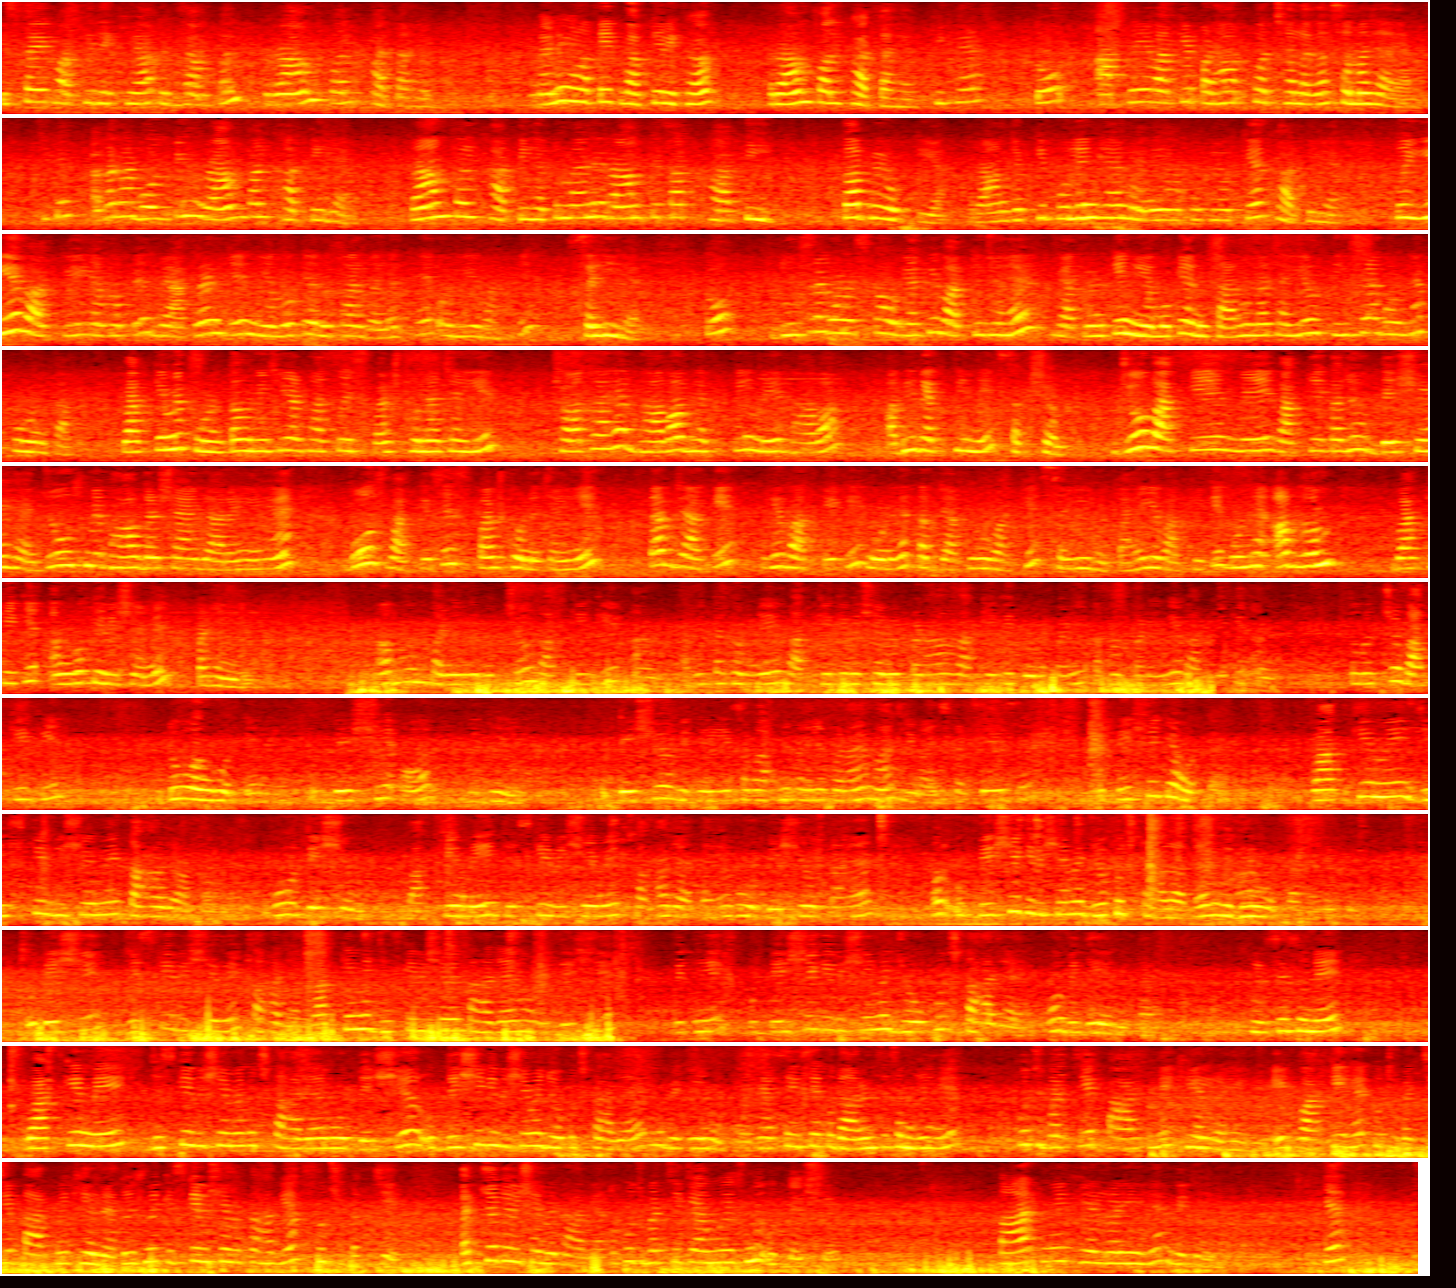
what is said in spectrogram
इसका एक वाक्य देखिए आप एग्ज़ाम्पल राम फल खाता है। मैंने यहाँ पे एक वाक्य लिखा, राम फल खाता है, ठीक है? तो आपने ये वाक्य पढ़ा, आपको अच्छा लगा, समझ आया, ठीक है? अगर मैं बोलती हूँ राम फल खाती है राम फल खाती है तो मैंने राम के साथ खाती का प्रयोग किया। राम जबकि पुलिंग है, मैंने यहाँ पे प्रयोग किया, खाती है। तो ये वाक्य यहाँ पे व्याकरण के नियमों के अनुसार गलत है और ये वाक्य सही है। तो दूसरा गुण इसका हो गया कि वाक्य जो है व्याकरण के नियमों के अनुसार होना चाहिए और तीसरा गुण है पूर्णता। वाक्य में पूर्णता होनी चाहिए अर्थात को स्पष्ट होना चाहिए। चौथा है भावाभिव्यक्ति में भावा अभिव्यक्ति में सक्षम। जो वाक्य में, वाक्य का जो उद्देश्य है, जो उसमें भाव दर्शाए जा रहे हैं, वो उस वाक्य से स्पष्ट होने चाहिए। तब जाके ये वाक्य के गुण है, तब जाके वो वाक्य सही होता है। ये वाक्य के गुण है। अब हम वाक्य के अंगों के विषय में पढ़ेंगे। अब हम पढ़ेंगे बच्चों वाक्य के अंग। अभी तक हमने वाक्य के विषय में पढ़ा, वाक्य के गुण पढ़े, अब हम पढ़ेंगे वाक्य के अंग। तो बच्चों, वाक्य के दो अंग होते हैं, उद्देश्य और विधेय। उद्देश्य और विधेय ये सब आपने पहले पढ़ा है आज रिवाइज करते हैं इसे। उद्देश्य क्या होता है? वाक्य में जिसके विषय में कहा जाता है, वो उद्देश्य होता है। वाक्य में जिसके विषय में कहा जाता है, वो उद्देश्य होता है। और उद्देश्य के विषय में जो कुछ कहा जाता है, वो विधेय होता है। उद्देश्य जिसके विषय में कहा जाए, वाक्य में जिसके विषय में कहा जाए, वो उद्देश्य विधेय उद्देश्य के विषय में जो कुछ कहा जाए, वो विधेय होता है। फिर से सुने वाक्य में जिसके विषय में कुछ कहा जाए वो उद्देश्य और उद्देश्य के विषय में जो कुछ कहा जाए वो विधेय होता है। जैसे इसे एक उदाहरण से समझेंगे, कुछ बच्चे पार्क में खेल रहे हैं। एक वाक्य है, कुछ बच्चे पार्क में खेल रहे हैं। तो इसमें किसके विषय में कहा गया? कुछ बच्चे। बच्चों के विषय में कहा गया। तो कुछ बच्चे क्या हुए इसमें? उद्देश्य। पार्क में खेल रहे हैं विधेय ठीक है?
